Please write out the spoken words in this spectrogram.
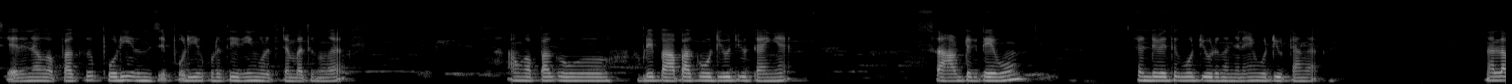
சரின்னு அவங்க அப்பாவுக்கு பொடி இருந்துச்சு. பொடியை கொடுத்து இதையும் கொடுத்துட்டேன் பார்த்துக்கோங்க அவங்க அப்பாவுக்கு அப்படியே பாப்பாவுக்கு ஊட்டி ஊட்டி விட்டாங்க. சாப்பிட்டுக்கிட்டேவும் ரெண்டு பேர்த்துக்கு ஊட்டி விடுங்க சொன்னேன். ஊட்டி விட்டாங்க. நல்லா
